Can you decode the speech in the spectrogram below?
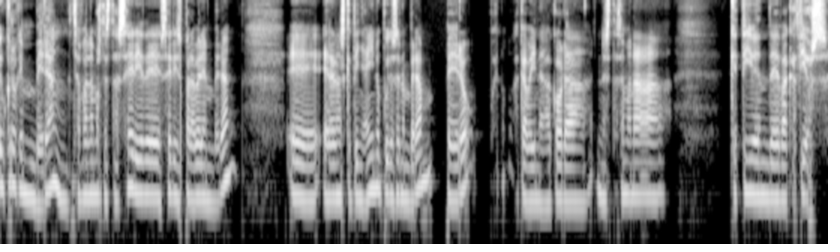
eu creo que en verán, xa falamos desta serie de series para ver en verán, eh, eran as que tiña aí, non puido ser en verán, pero, bueno, acabei na agora nesta semana que tiven de vacacións.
